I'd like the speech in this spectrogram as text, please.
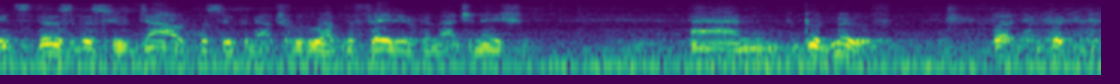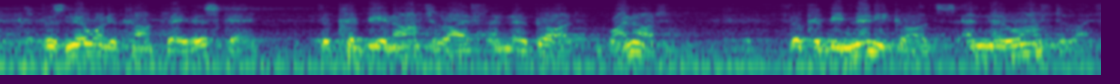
it's those of us who doubt the supernatural who have the failure of imagination. and good move. But, but there's no one who can't play this game. There could be an afterlife and no God. Why not? There could be many gods and no afterlife.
